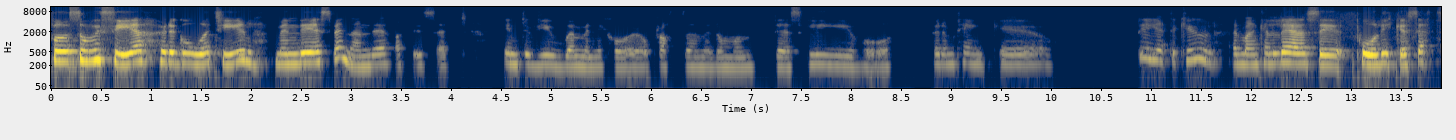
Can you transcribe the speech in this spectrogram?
så, så vi ser hur det går till. Men det är spännande faktiskt att intervjua människor och prata med dem om deras liv och hur de tänker. Det är jättekul att man kan lära sig på olika sätt.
